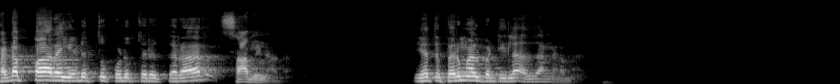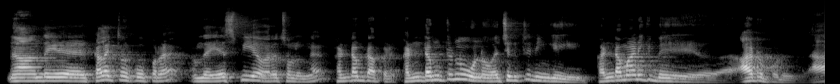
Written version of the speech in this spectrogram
கடப்பாறை எடுத்து கொடுத்திருக்கிறார் சாமிநாதன். நேற்று பெருமாள் பட்டியில் அதுதான் நிலைமை. நான் அந்த கலெக்டர் கூப்பிட்றேன். அந்த எஸ்பியை வர சொல்லுங்க. ஆப் கண்டம்ட்டுன்னு ஒன்று வச்சுக்கிட்டு நீங்கள் கண்டமானிக்கு ஆர்டர் போடுவீங்களா?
